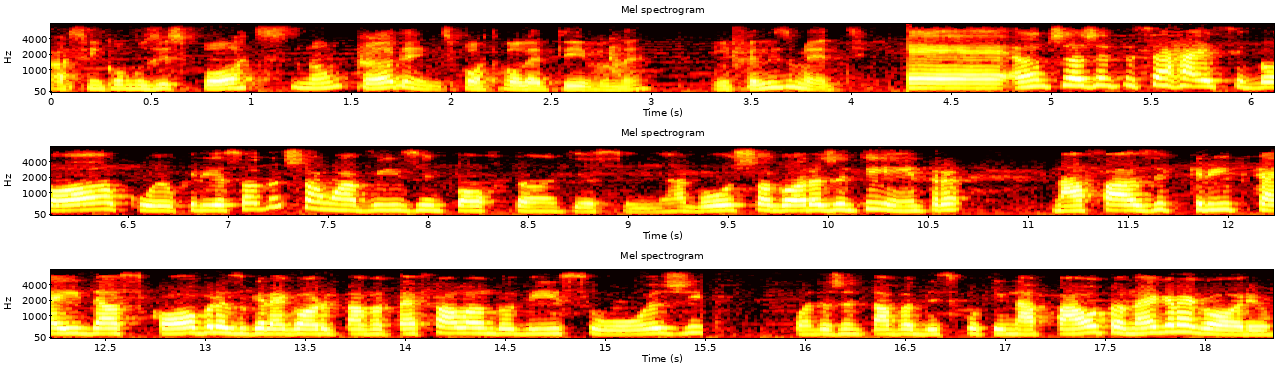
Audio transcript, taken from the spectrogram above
assim como os esportes, não podem, esporte coletivo, né? Infelizmente. É, antes da gente encerrar esse bloco, eu queria só deixar um aviso importante. Assim, em agosto agora a gente entra na fase crítica aí das cobras. Gregório estava até falando nisso hoje quando a gente estava discutindo a pauta, né, Gregório?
